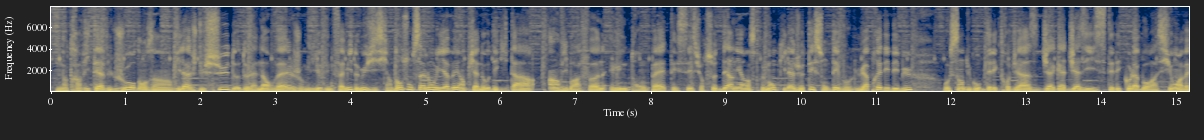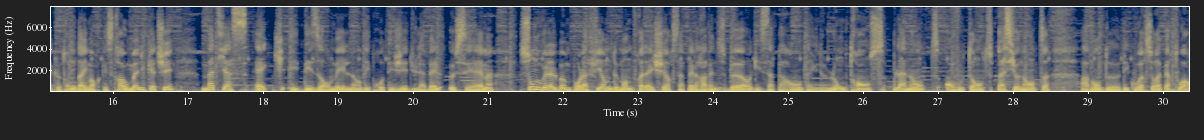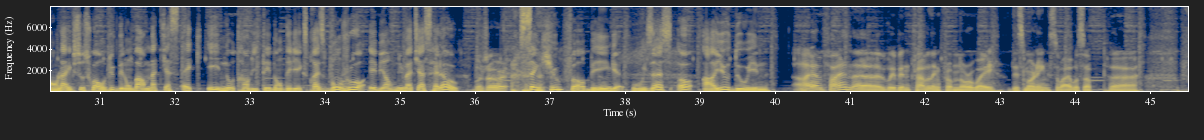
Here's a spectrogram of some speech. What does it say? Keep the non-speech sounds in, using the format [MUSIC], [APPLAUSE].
Notre invité a vu le jour dans un village du sud de la Norvège au milieu d'une famille de musiciens. Dans son salon, il y avait un piano, des guitares, un vibraphone et une trompette et c'est sur ce dernier instrument qu'il a jeté son dévolu. Après des débuts au sein du groupe d'électro-jazz Jaga Jazzist et des collaborations avec le Trondheim Orchestra ou Manu Katché, Mathias Eck est désormais l'un des protégés du label ECM. Son nouvel album pour la firme de Manfred Eicher s'appelle Ravensburg et s'apparente à une longue transe planante, envoûtante, passionnante. Avant de découvrir ce répertoire en live ce soir au Duc des Lombards, Mathias Eck est notre invité dans Daily Express. Bonjour et bienvenue Mathias, hello Bonjour. Thank you for being with us. How are you doing? I am fine. Uh, we've been traveling from Norway this morning, so I was up uh,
